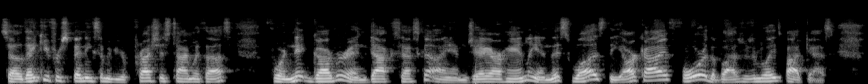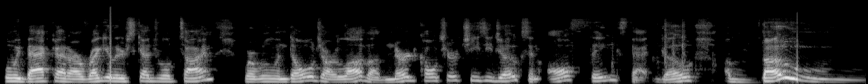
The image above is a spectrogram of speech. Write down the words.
So thank you for spending some of your precious time with us. For Nick Garber and Doc Cisca, I am J.R. Handley, and this was the archive for the Blasters and Blades podcast. We'll be back at our regular scheduled time where we'll indulge our love of nerd culture, cheesy jokes, and all things that go boom.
